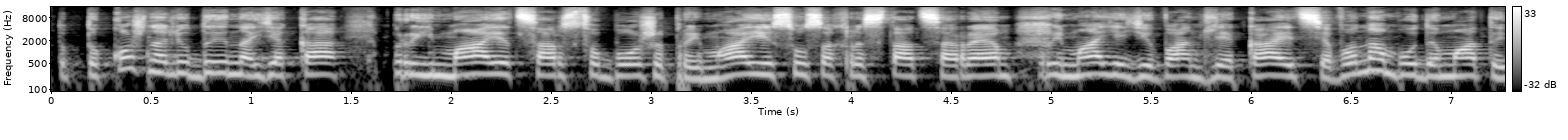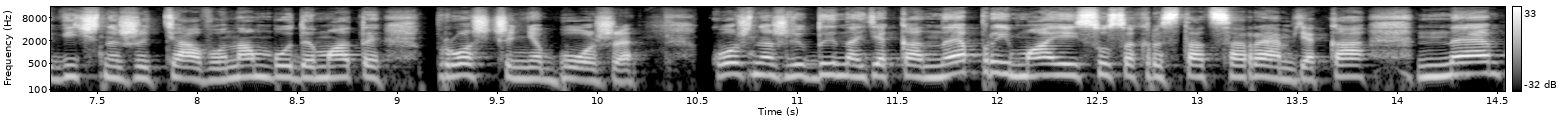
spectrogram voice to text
Тобто, кожна людина, яка приймає царство Боже, приймає Ісуса Христа царем, приймає Євангелія, кається, вона буде мати вічне життя, вона буде мати прощення Боже. Кожна ж людина, яка не приймає Ісуса Христа царем, яка не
